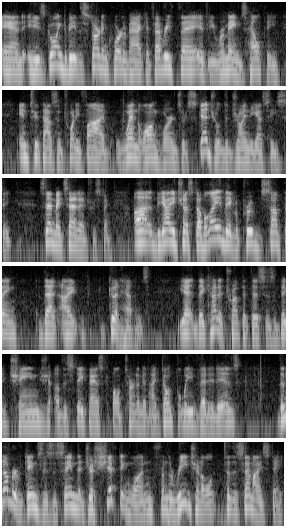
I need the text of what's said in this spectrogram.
and he's going to be the starting quarterback if everything if he remains healthy in 2025 when the Longhorns are scheduled to join the SEC. So that makes that interesting. Uh, the IHSAA they've approved something that I, good heavens, yeah, they kind of trumpet this as a big change of the state basketball tournament. I don't believe that it is. The number of games is the same. They're just shifting one from the regional to the semi-state.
